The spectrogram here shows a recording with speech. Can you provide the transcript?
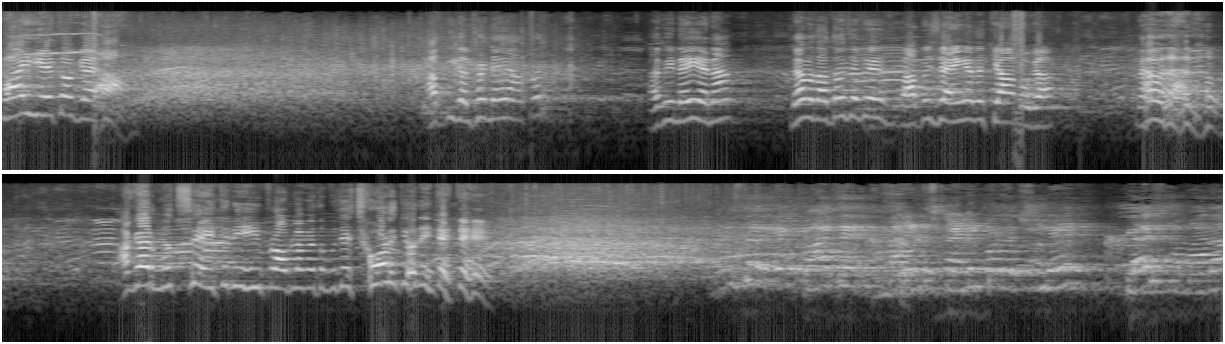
भाई ये तो गया। आपकी गर्लफ्रेंड है यहाँ पर? अभी नहीं है ना? मैं बताता हूँ जब ये वापस जाएँगे तो क्या होगा? मैं बताता हूँ। अगर मुझसे इतनी ही प्रॉब्लम है तो मुझे छोड़ क्यों नहीं देते नहीं सर एक बात है हमारी अंडरस्टैंडिंग बहुत अच्छी है प्लस हमारा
